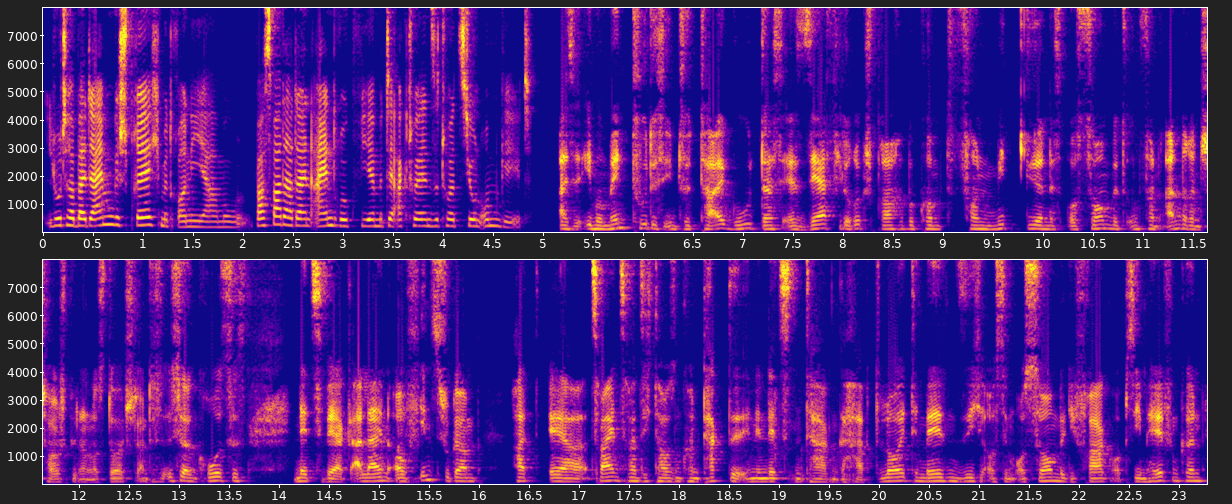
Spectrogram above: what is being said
Lothar, bei deinem Gespräch mit Ronny Yamu, was war da dein Eindruck, wie er mit der aktuellen Situation umgeht? Also im Moment tut es ihm total gut, dass er sehr viel Rücksprache bekommt von Mitgliedern des Ensembles und von anderen Schauspielern aus Deutschland. Das ist ja ein großes Netzwerk. Allein auf Instagram hat er 22.000 Kontakte in den letzten Tagen gehabt. Leute melden sich aus dem Ensemble, die fragen, ob sie ihm helfen können.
